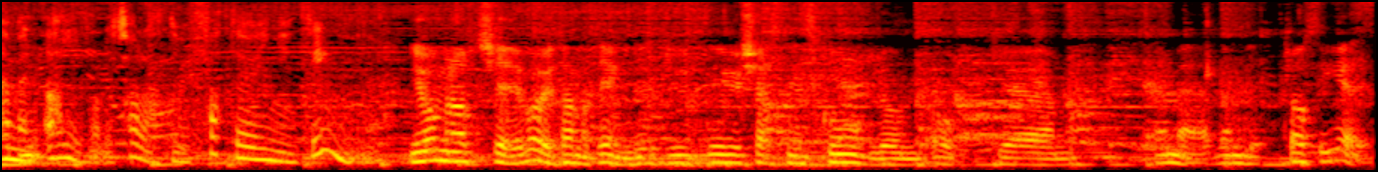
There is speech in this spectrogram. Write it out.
Nej men allvarligt talat, nu fattar jag ingenting. Jo, men After Tjejer var ju ett annat gäng. Det, det, det är ju Kerstin Skoglund och... ehm, Vem är Vem blir- Klas-Erik?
